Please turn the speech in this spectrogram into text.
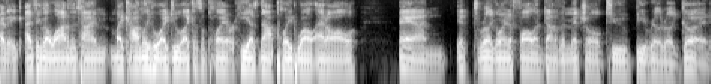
I think I think a lot of the time Mike Conley, who I do like as a player, he has not played well at all, and it's really going to fall on Donovan Mitchell to be really really good.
